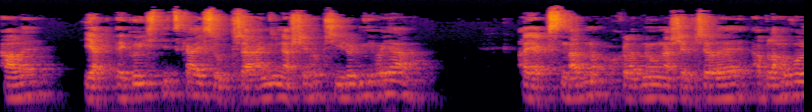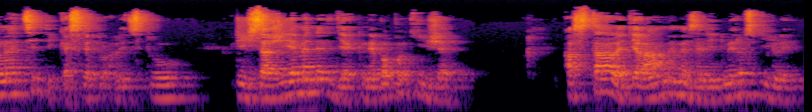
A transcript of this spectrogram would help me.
Ale jak egoistická jsou přání našeho přírodního já a jak snadno ochladnou naše vřelé a blahovolné city ke světu a lidstvu, když zažijeme nevděk nebo potíže. A stále děláme mezi lidmi rozdíly,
